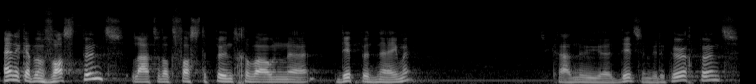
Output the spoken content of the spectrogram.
En ik heb een vast punt, laten we dat vaste punt gewoon uh, dit punt nemen. Dus ik ga nu, uh, dit is een willekeurig punt.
